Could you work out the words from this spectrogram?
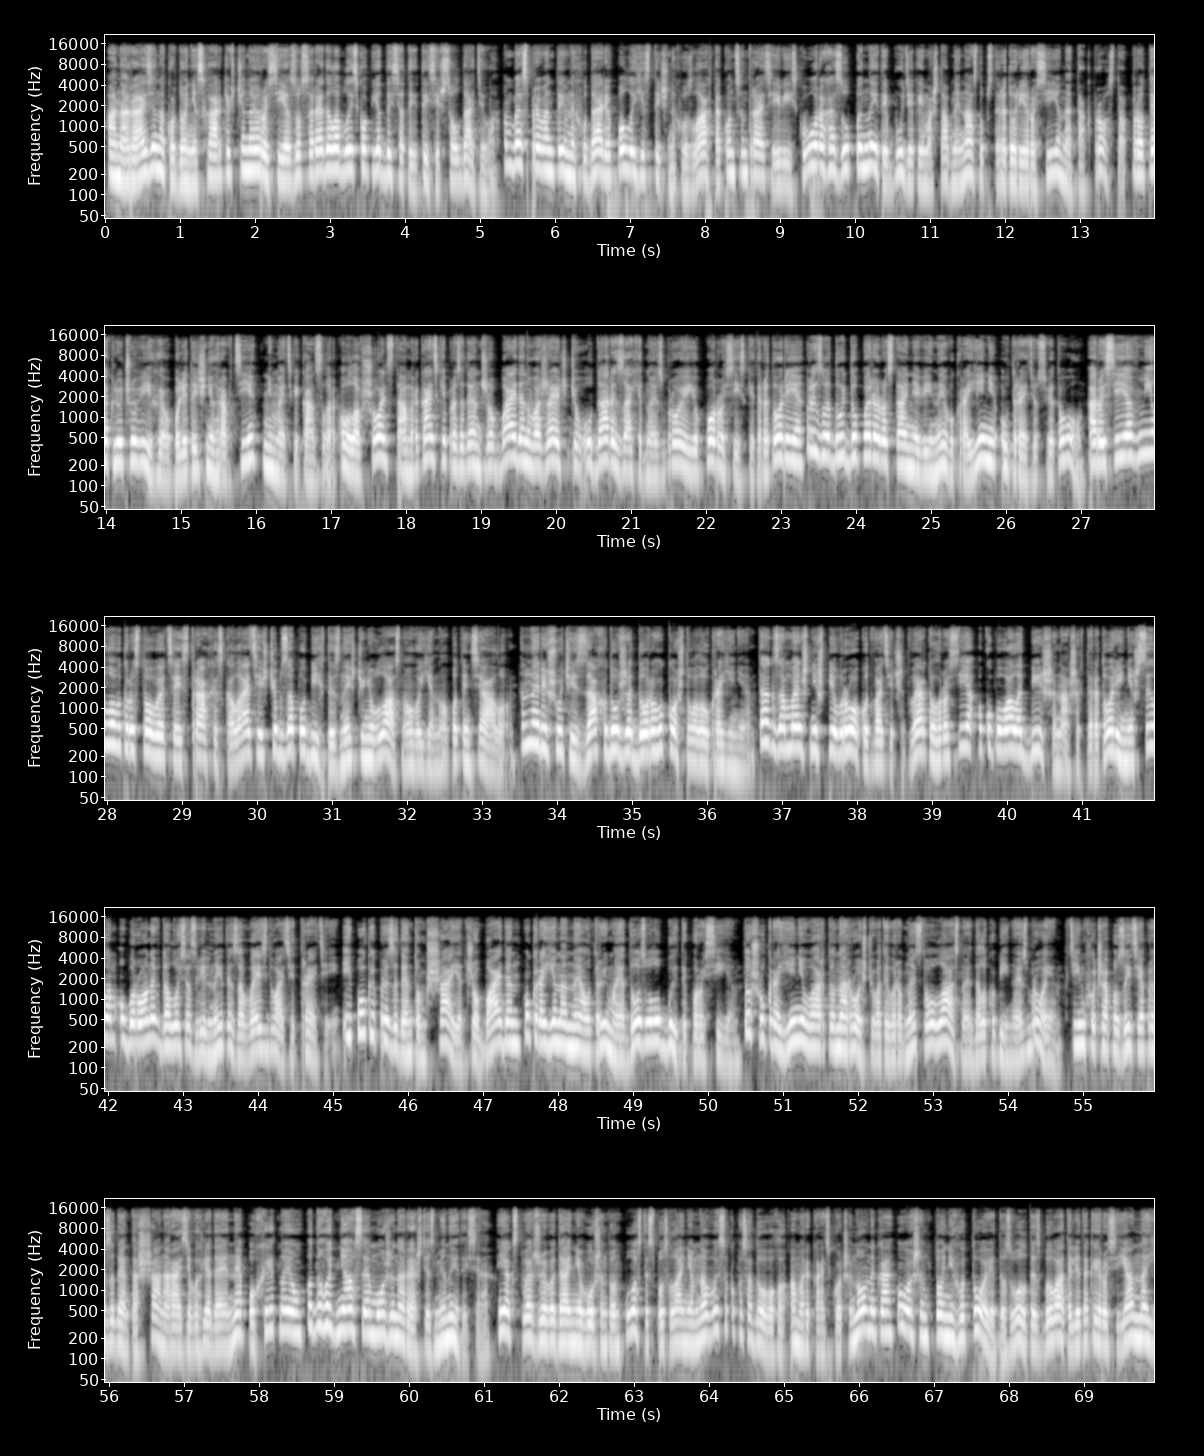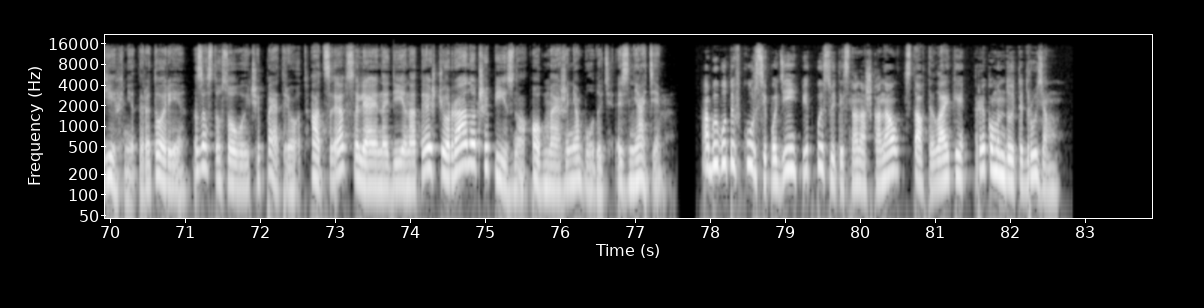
А наразі на кордоні з Харківщиною Росія зосередила близько 50 тисяч солдатів. Без превентивних ударів по логістичних узлах та концентрації військ ворога зупинити будь-який масштабний наступ з території Росії не так просто. Проте ключові геополітичні гравці, німецький канцлер Олаф Шольц та американський президент Джо Байден вважають, що удари західною зброєю по російській території призведуть до переростання війни в Україні у третю світову. А Росія вміло використовує цей страх ескалації, щоб запобігти знищенню власного воєнного потенціалу. Нерішучість заходу вже дорого коштувала Україні. Так, за менш ніж півроку 24-го Росія окупувала більше наших територій, ніж силам оборони вдалося звільнити за весь 23-й. І поки президентом США є Джо Байден, Україна не отримає дозволу бити по Росії. Тож Україні варто нарощувати виробництво власної далекобійної зброї. Втім, хоча позиція президента США наразі виглядає непохитною, одного дня все може нарешті змінитися. Як стверджує видання Washington Post із посиланням на високопосадового американського чиновника, у Вашингтоні готові дозволити збивати літаки росіян на їхній території, застосовуючи Петріот. А це вселяє надії на те, що рано чи пізно обмеження будуть зняті. Аби бути в курсі подій, підписуйтесь на наш канал, ставте лайки, рекомендуйте друзям.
